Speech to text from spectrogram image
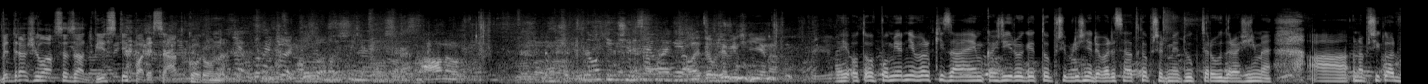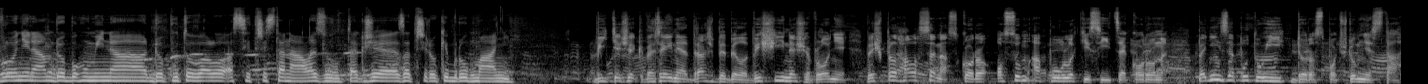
Vydražila se za 250 korun. Ano. No, těch 60 Ale dobře vyčiněna. Je o to poměrně velký zájem, každý rok je to přibližně 90 předmětů, kterou dražíme. A například v loni nám do Bohumína doputovalo asi 300 nálezů, takže za tři roky budou gmání. Výtěžek veřejné dražby byl vyšší než v loni. Vyšplhal se na skoro 8,5 tisíce korun. Peníze putují do rozpočtu města.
